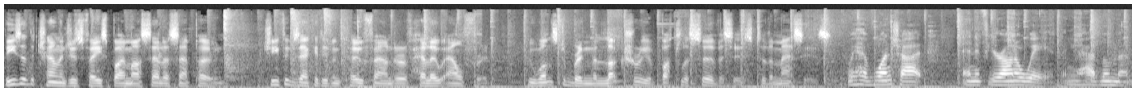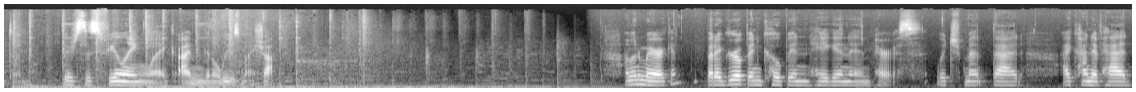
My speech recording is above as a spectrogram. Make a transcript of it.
These are the challenges faced by Marcela Sapone, chief executive and co founder of Hello Alfred, who wants to bring the luxury of butler services to the masses. We have one shot, and if you're on a wave and you have momentum, there's this feeling like I'm going to lose my shot. I'm an American, but I grew up in Copenhagen and Paris, which meant that I kind of had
